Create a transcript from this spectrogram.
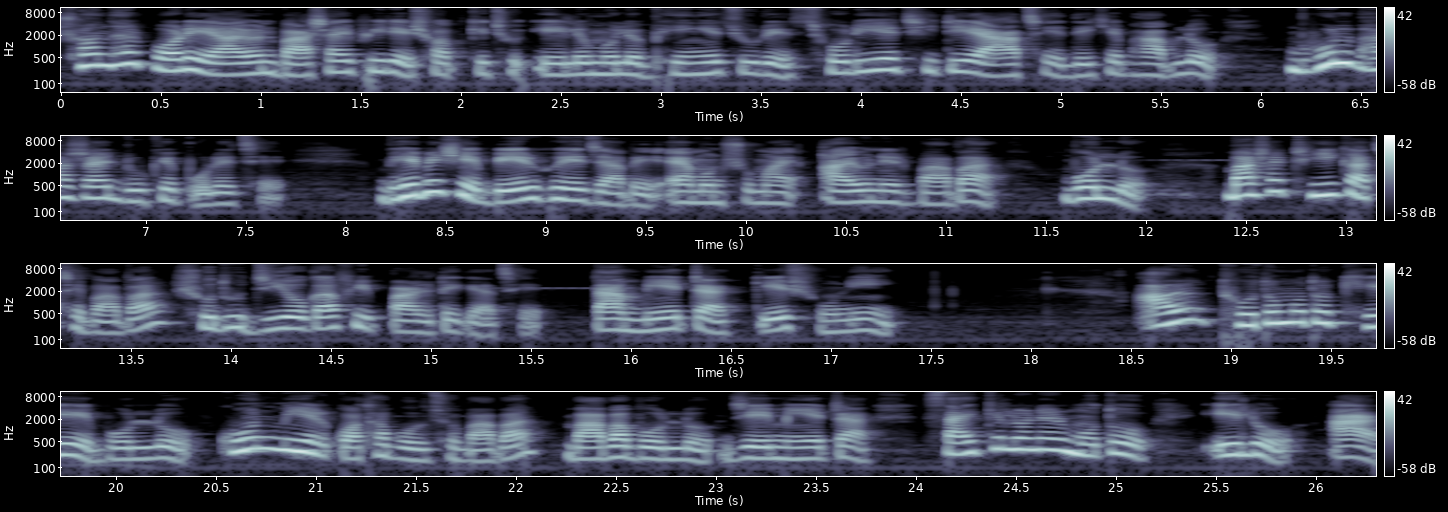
সন্ধ্যার পরে আয়ন বাসায় ফিরে সব কিছু এলোমেলো ভেঙে চুরে ছড়িয়ে ছিটিয়ে আছে দেখে ভাবল ভুল ভাষায় ঢুকে পড়েছে। ভেবে সে বের হয়ে যাবে এমন সময় আয়নের বাবা বলল, বাসা ঠিক আছে বাবা, শুধু জিওগ্রাফি পাল্টে গেছে। তা মেয়েটা কে শুনি? আয়ন থতমতো খেয়ে বলল, কোন মেয়ের কথা বলছো বাবা? বাবা বলল, যে মেয়েটা সাইকেলনের মতো এলো আর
